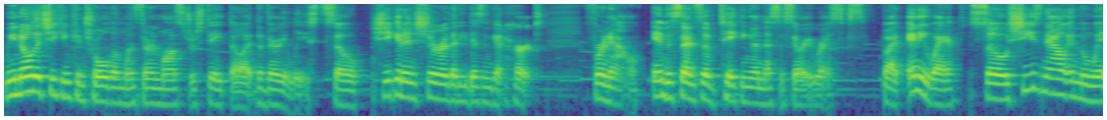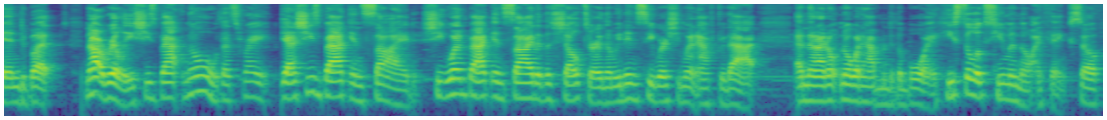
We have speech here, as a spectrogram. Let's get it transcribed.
we know that she can control them once they're in monster state, though, at the very least. So she can ensure that he doesn't get hurt for now, in the sense of taking unnecessary risks. But anyway, so she's now in the wind, but not really. She's back. No, that's right. Yeah, she's back inside. She went back inside of the shelter, and then we didn't see where she went after that. And then I don't know what happened to the boy. He still looks human, though, I think. So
